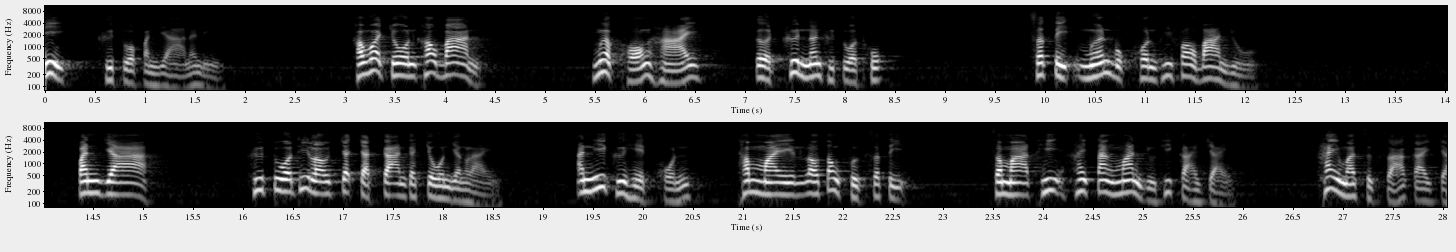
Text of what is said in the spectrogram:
นี่คือตัวปัญญานั่นเองคำว่าโจรเข้าบ้าน เมื่อของหายเกิดขึ้นนั่นคือตัวทุกข์ สติเหมือนบุคคลที่เฝ้าบ้านอยู่ ปัญญา คือตัวที่เราจะจัดการกับโจรอย่างไร อันนี้คือเหตุผลทำไมเราต้องฝึกสติ สมาธิให้ตั้งมั่นอยู่ที่กายใจ ให้มาศึกษากายใจ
